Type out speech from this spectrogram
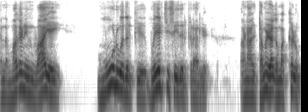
அந்த மகனின் வாயை மூடுவதற்கு முயற்சி செய்திருக்கிறார்கள். ஆனால் தமிழக மக்களும்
